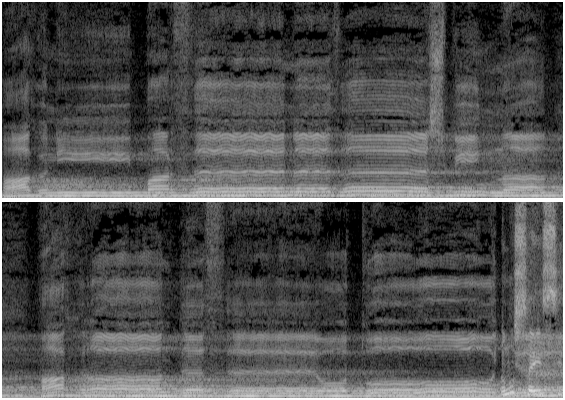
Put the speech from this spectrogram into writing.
Agni sei se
